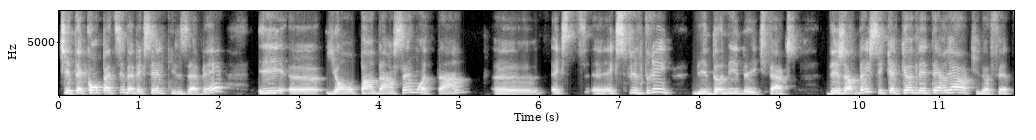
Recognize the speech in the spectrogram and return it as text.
qui était compatible avec celle qu'ils avaient et euh, ils ont pendant cinq mois de temps euh, euh, exfiltré les données de Equifax. Desjardins, c'est quelqu'un de l'intérieur qui l'a fait.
